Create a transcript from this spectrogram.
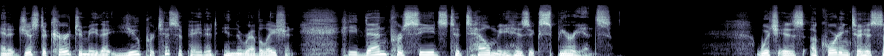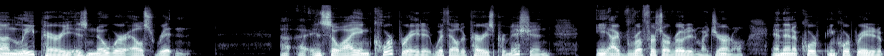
and it just occurred to me that you participated in the revelation. He then proceeds to tell me his experience, which is, according to his son Lee Perry, is nowhere else written. Uh, uh and so I incorporate it with Elder Perry's permission I wrote, first of all wrote it in my journal, and then incorporated a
